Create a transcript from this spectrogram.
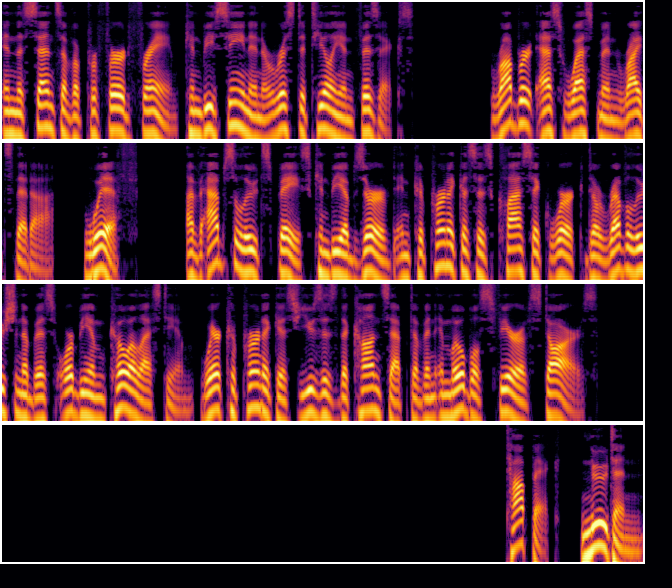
in the sense of a preferred frame can be seen in Aristotelian physics. Robert S. Westman writes that a whiff of absolute space can be observed in Copernicus's classic work De Revolutionibus Orbium Coelestium, where Copernicus uses the concept of an immobile sphere of stars. Topic: Newton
